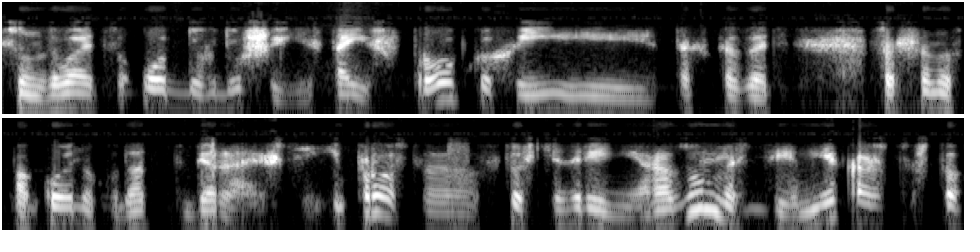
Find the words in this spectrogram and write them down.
что называется, отдых души. Не стоишь в пробках и, так сказать, совершенно спокойно куда-то добираешься. И просто с точки зрения разумности, мне кажется, что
